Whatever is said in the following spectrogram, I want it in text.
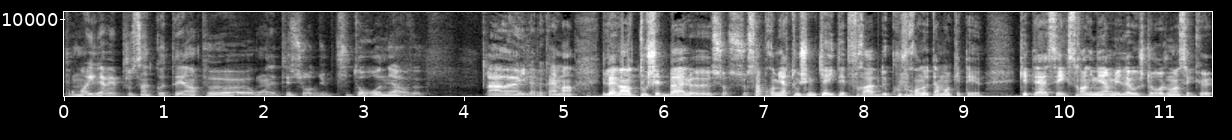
pour moi, il avait plus un côté un peu euh, où on était sur du petit taureau nerveux. Ah ouais, il avait quand même un, il avait un toucher de balle euh, sur, sur sa première touche, une qualité de frappe, de coup franc notamment qui était, qui était assez extraordinaire. Mais là où je te rejoins, c'est que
